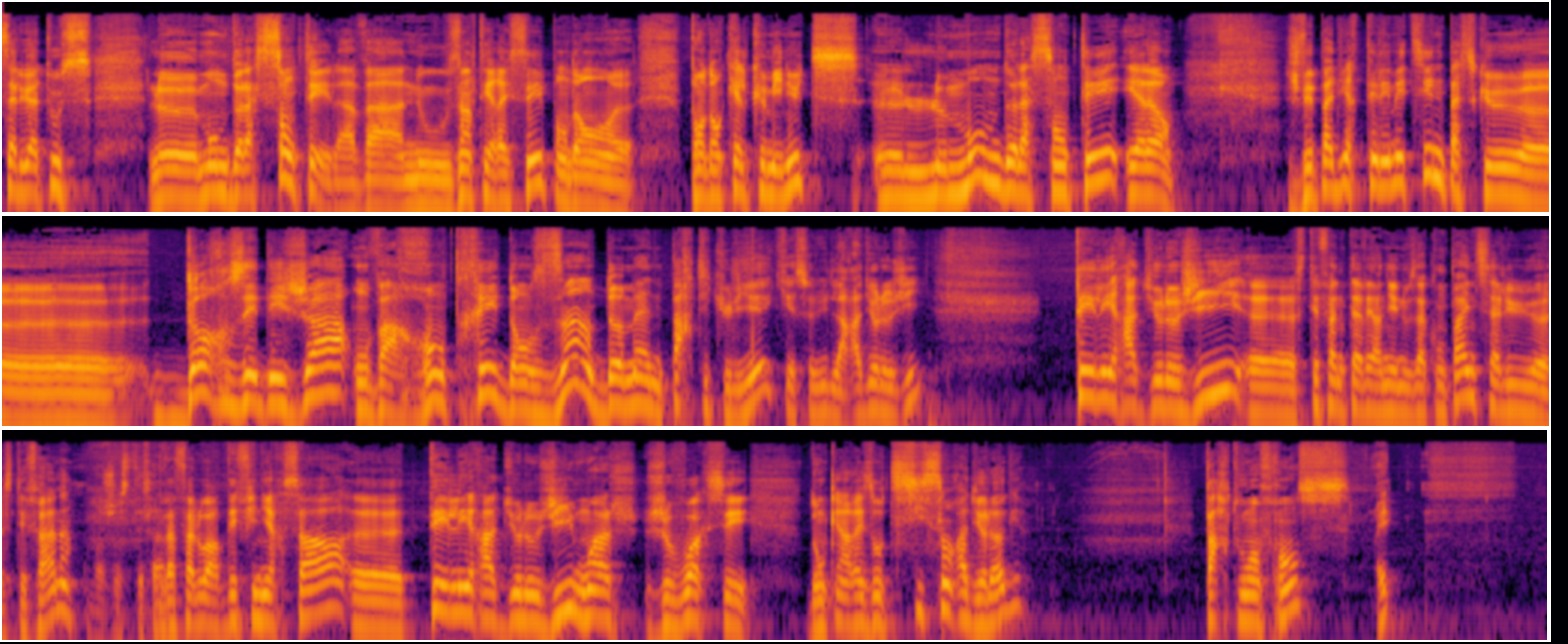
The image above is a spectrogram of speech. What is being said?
Salut à tous. Le monde de la santé là va nous intéresser pendant euh, pendant quelques minutes. Euh, le monde de la santé et alors je vais pas dire télémédecine parce que euh, d'ores et déjà on va rentrer dans un domaine particulier qui est celui de la radiologie. Téléradiologie, Stéphane Tavernier nous accompagne. Salut Stéphane. Bonjour Stéphane. Il va falloir définir ça. Téléradiologie, moi je, je vois que c'est donc un réseau de 600 radiologues partout en France.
